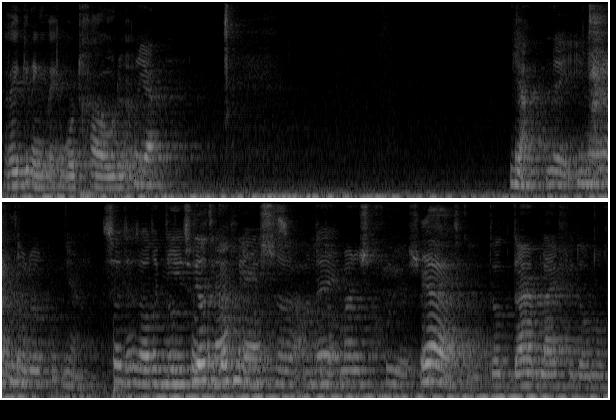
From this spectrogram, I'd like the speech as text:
rekening mee wordt gehouden. Ja. Ja, nee, inderdaad. Oh, dat, ja. Zo, daar had ik niet Dat, eens die had over ik ook niet eens uh, Nee. maar dat is een goede. Zo Ja. vind ik ook. Dat, daar blijf je dan nog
